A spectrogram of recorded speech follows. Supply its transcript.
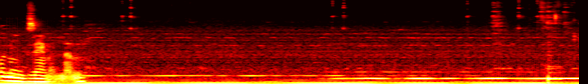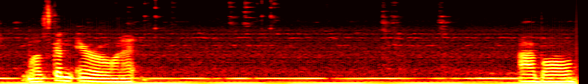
Let me examine them. Well, it's got an arrow on it. Eyeball.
